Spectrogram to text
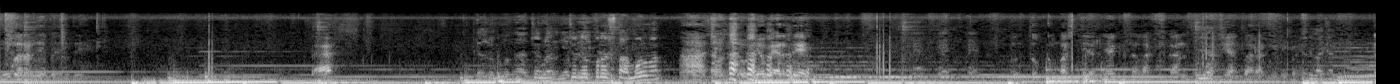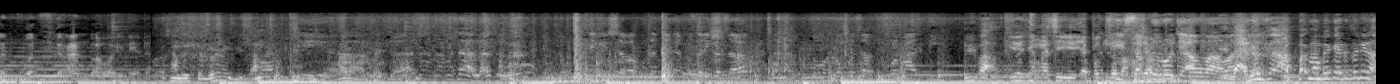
Ini barangnya BRT. Dah. Kalau Coba pengakuannya coba prostamol mah. Ah, contohnya BRT. Untuk kepastiannya kita lakukan pengujian barang ini, Pak. Silakan. Dan buat dugaan bahwa ini ada Sambil telur yang bilang kan. Iya, kan? Masalah tuh. Yang penting bisa aku udah tanya kau tadi kan sap. Tolong sap, perhati. Pak. Iya yang ngasih apa Bisa dulu cek ang mah. Tidak ada ke apa memang itu tadi. Nah,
